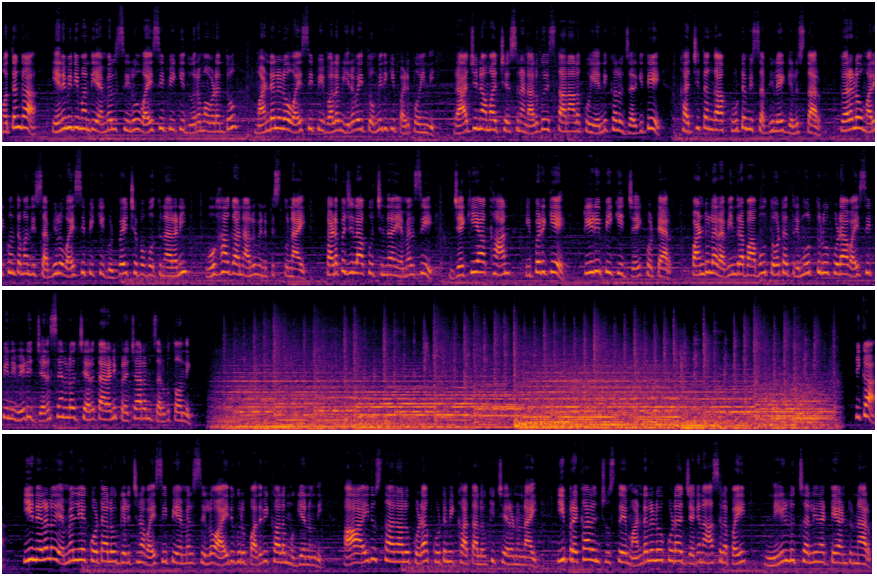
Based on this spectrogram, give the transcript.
మొత్తంగా ఎనిమిది మంది ఎమ్మెల్సీలు వైసీపీకి దూరం అవడంతో మండలిలో వైసీపీ బలం ఇరవై తొమ్మిదికి పడిపోయింది. రాజీనామా చేసిన నలుగురి స్థానాలకు ఎన్నికలు జరిగితే ఖచ్చితంగా కూటమి సభ్యులే గెలుస్తారు. త్వరలో మరికొంతమంది సభ్యులు వైసీపీకి గుడ్ బై చెప్పబోతున్నారని ఊహాగానాలు వినిపిస్తున్నాయి. కడప జిల్లాకు చెందిన ఎమ్మెల్సీ జకియా ఖాన్ ఇప్పటికే టీడీపీకి జై కొట్టారు. పండుల రవీంద్రబాబు తోట త్రిమూర్తులు కూడా వైసీపీని వీడి జనసేనలో చేరతారని ప్రచారం జరుగుతోంది. ఇక ఈ నెలలో ఎమ్మెల్యే కోటాలో గెలిచిన వైసీపీ ఎమ్మెల్సీలో ఐదుగురు పదవీకాలం ముగియనుంది. ఆ ఐదు స్థానాలు కూడా కూటమి ఖాతాలోకి చేరనున్నాయి. ఈ ప్రకారం చూస్తే మండలిలో కూడా జగన్ ఆశలపై నీళ్ళు చల్లినట్టే అంటున్నారు.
